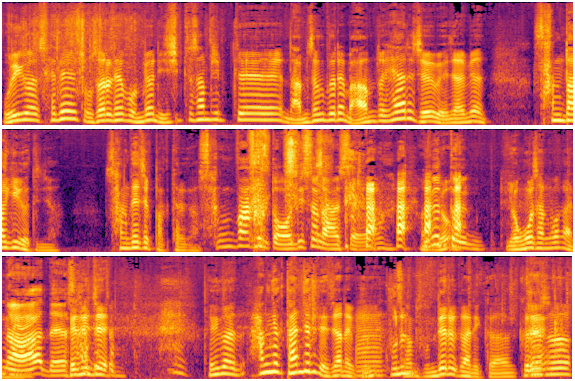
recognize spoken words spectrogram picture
우리가 세대 조사를 해보면 20대 30대 남성들의 마음도 헤아려져요. 왜냐하면 상박이거든요. 상대적 박탈감. 상박은 또 어디서 나왔어요? 이건 또 용어 상박 아니에요. 아, 네. 그래서 이제 상대적- 그러니까 학력 단절이 되잖아요. 군, 음, 군은 참. 군대를 가니까. 그래서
